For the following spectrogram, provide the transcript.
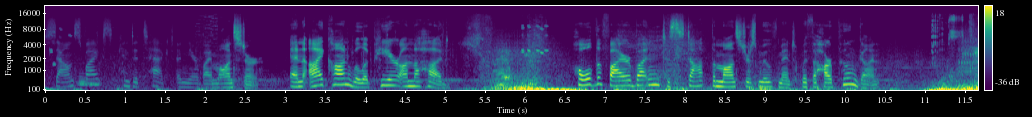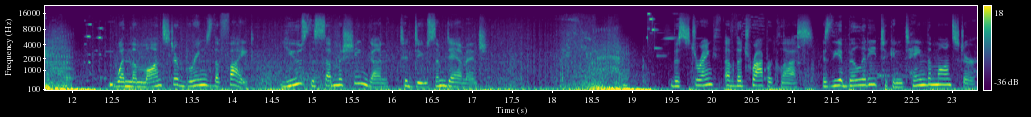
Sound spikes can detect a nearby monster. An icon will appear on the HUD. Hold the fire button to stop the monster's movement with the harpoon gun. When the monster brings the fight, use the submachine gun to do some damage. The strength of the Trapper class is the ability to contain the monster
